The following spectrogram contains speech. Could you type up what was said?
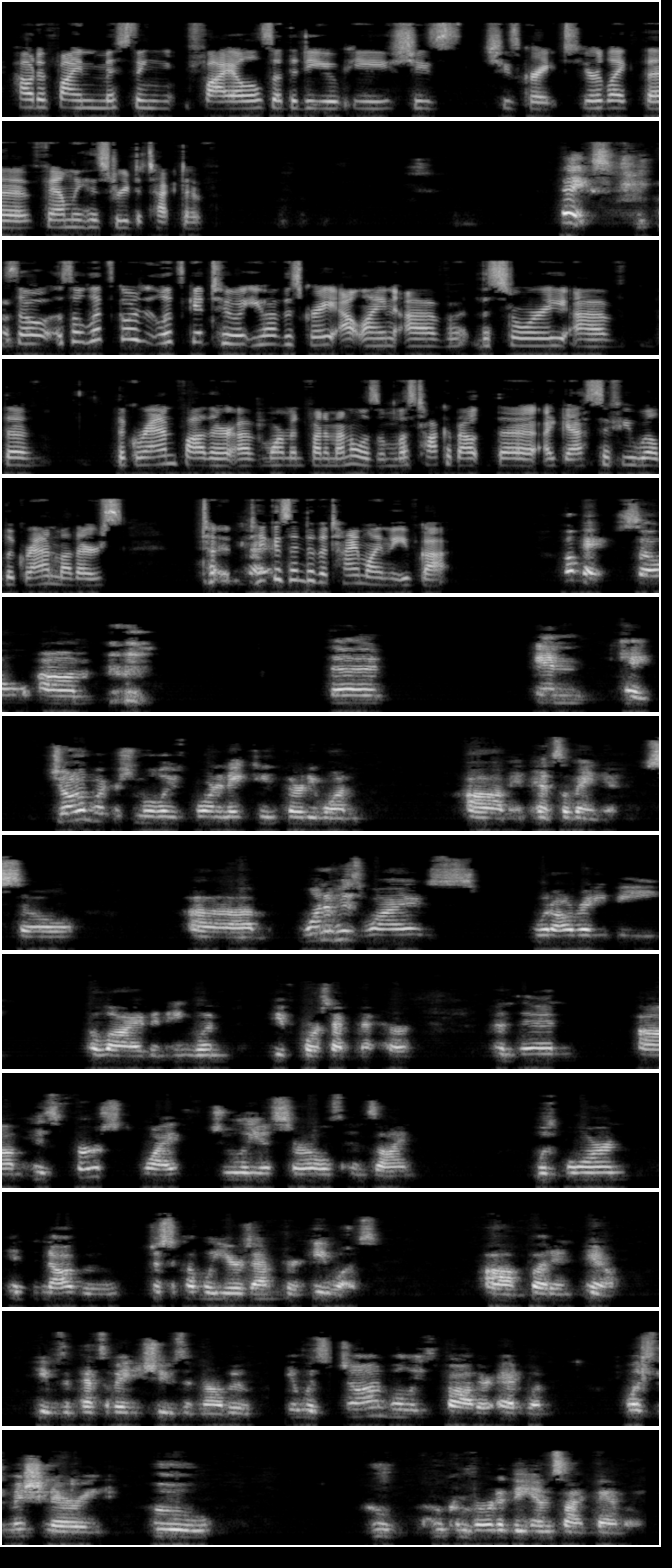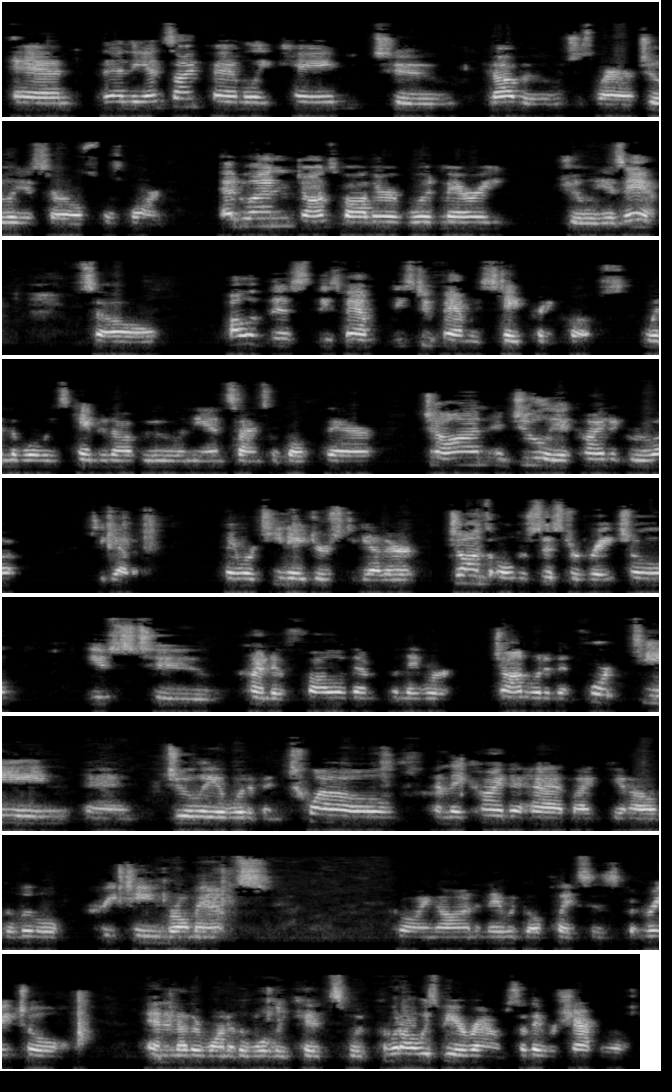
how to find missing files at the DUP. She's she's great. You're like the family history detective. Thanks. So so let's go let's get to it. You have this great outline of the story of the the grandfather of Mormon fundamentalism. Let's talk about the I guess if you will the grandmothers. T- Take us into the timeline that you've got. Okay, so um, the in okay, John Wickersham Woolley was born in 1831 um, in Pennsylvania. So um, one of his wives would already be alive in England. He, of course, had met her. And then um, his first wife, Julia Searles Ensign, was born in Nauvoo just a couple years after he was. Um, but in, you know, he was in Pennsylvania, she was in Nauvoo. It was John Woolley's father, Edwin, was the missionary who, who, who converted the Ensign family. And then the Ensign family came to Nauvoo, which is where Julia Searles was born. Edwin, John's father, would marry Julia's aunt. So all of this, these fam- these two families stayed pretty close. When the Woolleys came to Nauvoo and the Ensigns were both there, John and Julia kind of grew up together. They were teenagers together. John's older sister, Rachel, used to kind of follow them when they were, John would have been 14 and Julia would have been 12 and they kind of had like, you know, the little preteen romance going on and they would go places. But Rachel and another one of the Woolley kids would, would always be around, so they were chaperoned.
